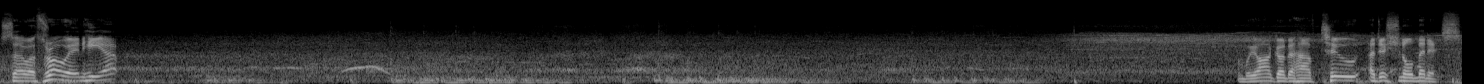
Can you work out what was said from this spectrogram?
So a throw in here. And we are going to have two additional minutes.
